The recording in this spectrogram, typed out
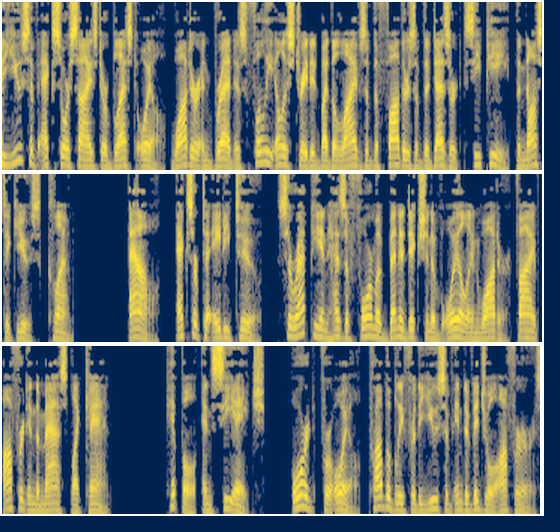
The use of exorcised or blessed oil, water and bread is fully illustrated by the lives of the Fathers of the Desert cp. the Gnostic use, Clem. Al. Excerpta 82. Serapion has a form of benediction of oil and water 5 offered in the Mass like can. Hippel, and ch. Ord, for oil, probably for the use of individual offerers.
